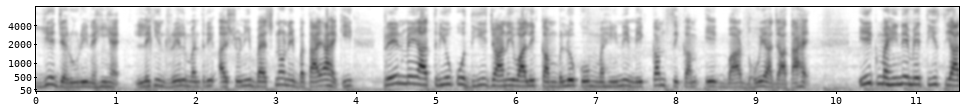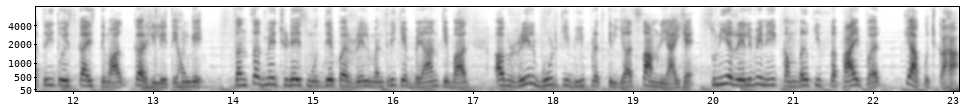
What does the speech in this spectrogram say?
ये ज़रूरी नहीं है। लेकिन रेल मंत्री अश्विनी वैष्णव ने बताया है कि ट्रेन में यात्रियों को दिए जाने वाले कंबलों को महीने में कम से कम एक बार धोया जाता है। एक महीने में तीस यात्री तो इसका इस्तेमाल कर ही लेते होंगे। संसद में छिड़े इस मुद्दे पर रेल मंत्री के बयान के बाद अब रेल बोर्ड की भी प्रतिक्रिया सामने आई है। सुनिए रेलवे ने कंबल की सफ़ाई पर क्या कुछ कहा।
